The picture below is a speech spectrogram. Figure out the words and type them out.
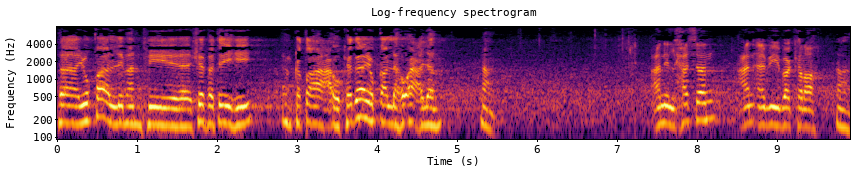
فيقال لمن في شفتيه انقطاع أو كذا يقال له أعلم. نعم. عن الحسن عن أبي بكرة. نعم.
